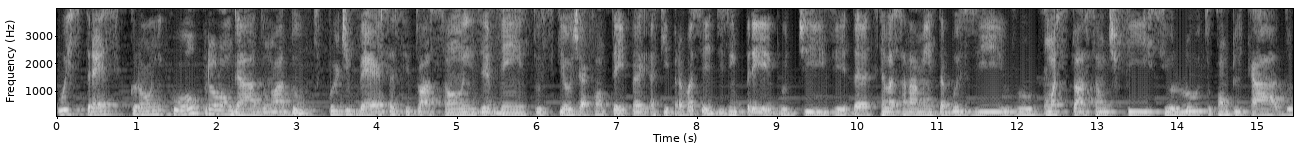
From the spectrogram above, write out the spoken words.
o estresse crônico ou prolongado no adulto, por diversas situações, eventos que eu já contei pra, aqui para você: desemprego, dívida, relacionamento abusivo, uma situação difícil, luto complicado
